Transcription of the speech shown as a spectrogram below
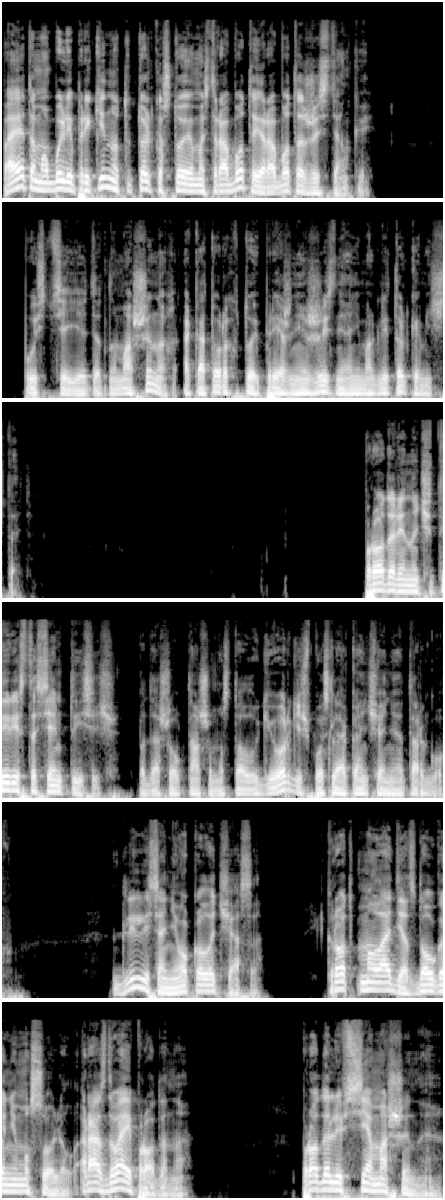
Поэтому были прикинуты только стоимость работы и работа с жестянкой. Пусть все ездят на машинах, о которых в той прежней жизни они могли только мечтать. Продали на 407 тысяч, подошел к нашему столу Георгич после окончания торгов. Длились они около часа. Крот молодец, долго не мусолил. Раз-два и продано. Продали все машины.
